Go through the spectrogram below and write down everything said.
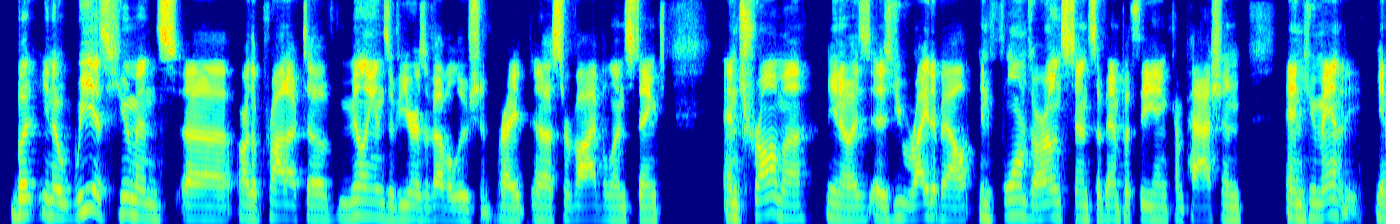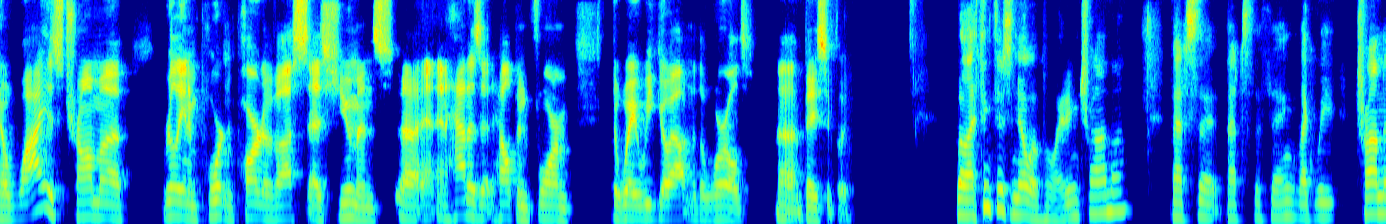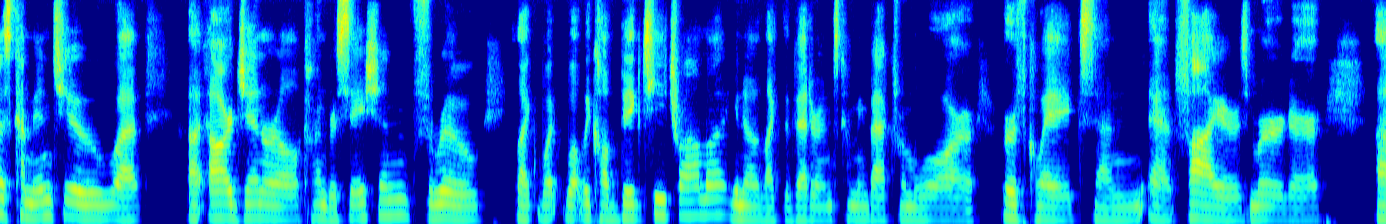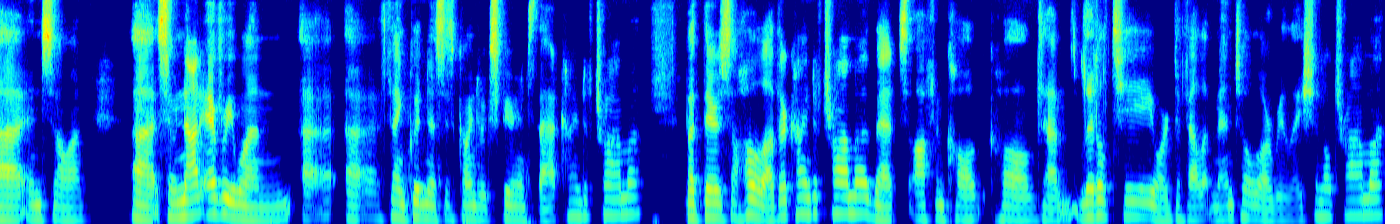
But you know, we as humans uh, are the product of millions of years of evolution, right? Uh, survival instinct and trauma you know as, as you write about informs our own sense of empathy and compassion and humanity. You know why is trauma really an important part of us as humans? Uh, and, how does it help inform the way we go out into the world uh, basically? Well i think there's no avoiding trauma. That's the that's the thing. Like we traumas come into uh, uh our general conversation through like what, what we call big T trauma, you know, like the veterans coming back from war, earthquakes and, and fires, murder, uh, and so on. Uh, so not everyone, uh, uh, thank goodness, is going to experience that kind of trauma, but there's a whole other kind of trauma that's often called called um, little t or developmental or relational trauma,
